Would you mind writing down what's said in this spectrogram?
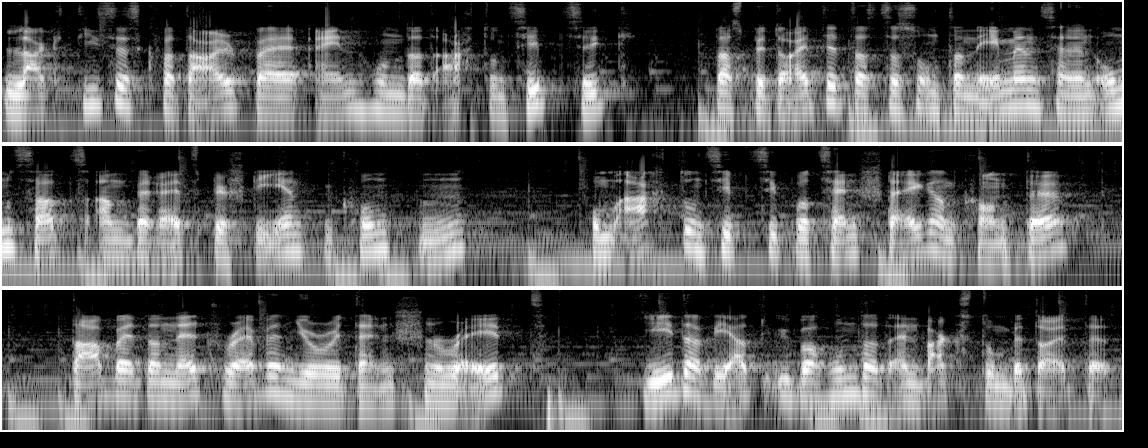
Lag dieses Quartal bei 178. Das bedeutet, dass das Unternehmen seinen Umsatz an bereits bestehenden Kunden um 78% steigern konnte, da bei der Net Revenue Retention Rate jeder Wert über 100 ein Wachstum bedeutet.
